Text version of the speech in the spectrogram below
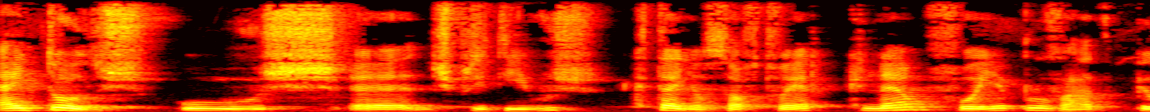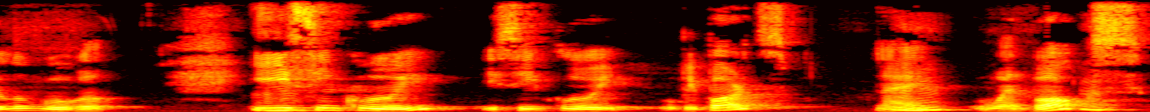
Em todos os uh, dispositivos que tenham software que não foi aprovado pelo Google. E uhum. isso inclui, isso inclui o Report, né? Uhum. o Unbox, uhum.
